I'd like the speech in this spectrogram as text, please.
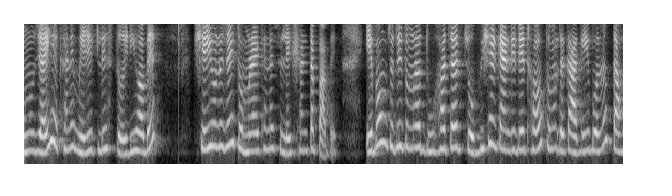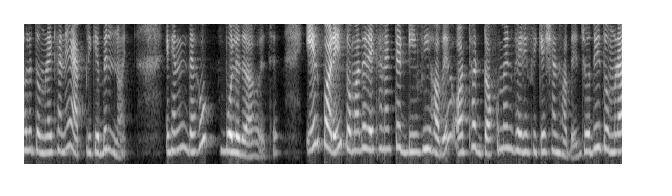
অনুযায়ী এখানে মেরিট লিস্ট তৈরি হবে। সেই অনুযায়ী তোমরা এখানে সিলেকশনটা পাবে। এবং যদি তোমরা দু হাজার চব্বিশের ক্যান্ডিডেট হও, তোমাদেরকে আগেই বললাম, তাহলে তোমরা এখানে অ্যাপ্লিকেবেল নয়। এখানে দেখো, বলে দেওয়া হয়েছে। এরপরেই তোমাদের এখানে একটা ডিভি হবে, অর্থাৎ ডকুমেন্ট ভেরিফিকেশন হবে। যদি তোমরা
